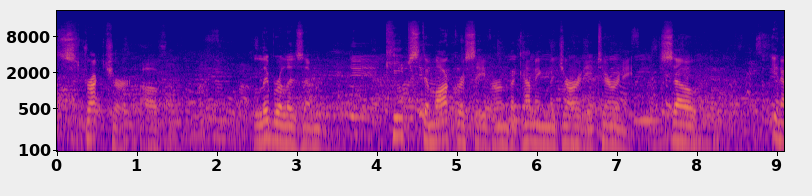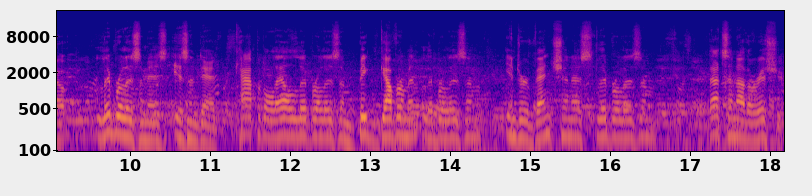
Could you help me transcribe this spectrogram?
structure of liberalism keeps democracy from becoming majority tyranny. So, you know, liberalism is, isn't dead. Capital L liberalism, big government liberalism, interventionist liberalism, that's another issue.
